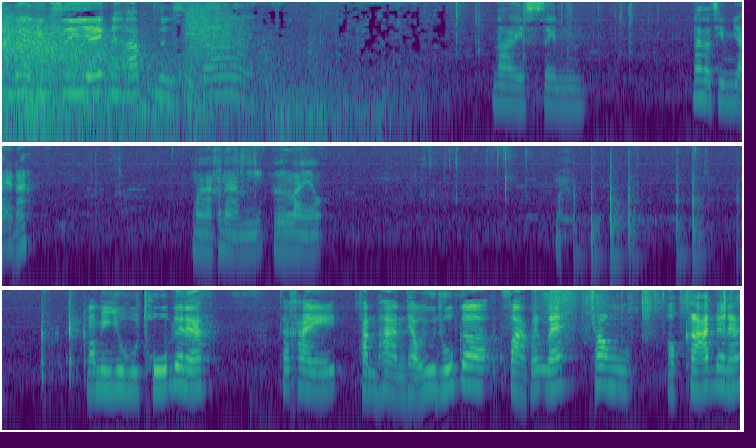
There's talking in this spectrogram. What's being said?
มเมอร์กิมซีเอ็กนะครับหนึ่งสี่เก้านายเซนน่าจะทีมใหญ่นะ มาขนาดนี้แล้วเรามี YouTube ด้วยนะ ถ้าใครผ่านๆแถว YouTube ก็ฝากแวะๆช่องออกคลาสด้วยนะ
